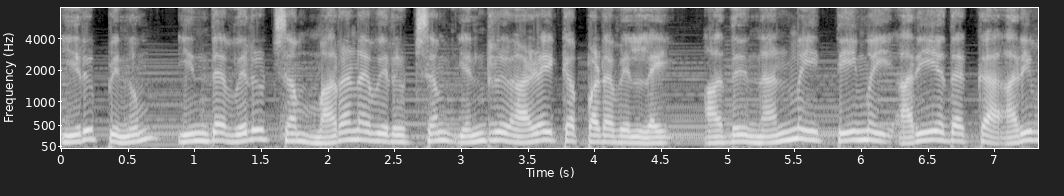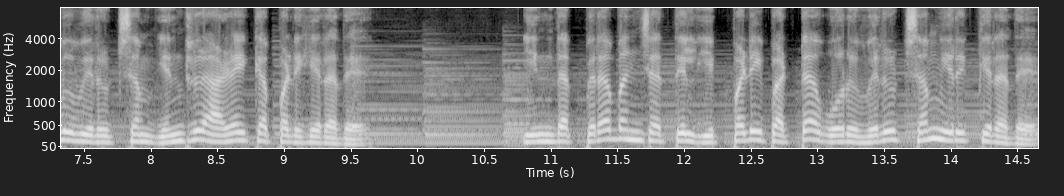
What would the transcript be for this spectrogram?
இருப்பினும் இந்த விருட்சம் மரண விருட்சம் என்று அழைக்கப்படவில்லை அது நன்மை தீமை அறியதக்க அறிவு விருட்சம் என்று அழைக்கப்படுகிறது. இந்த பிரபஞ்சத்தில் இப்படிப்பட்ட ஒரு விருட்சம் இருக்கிறது.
